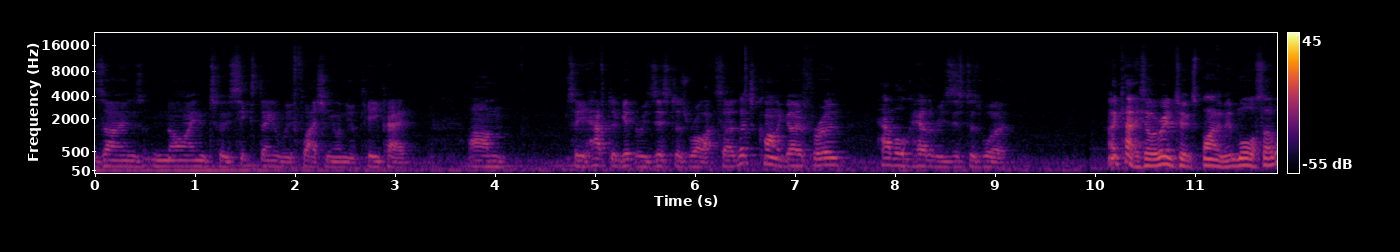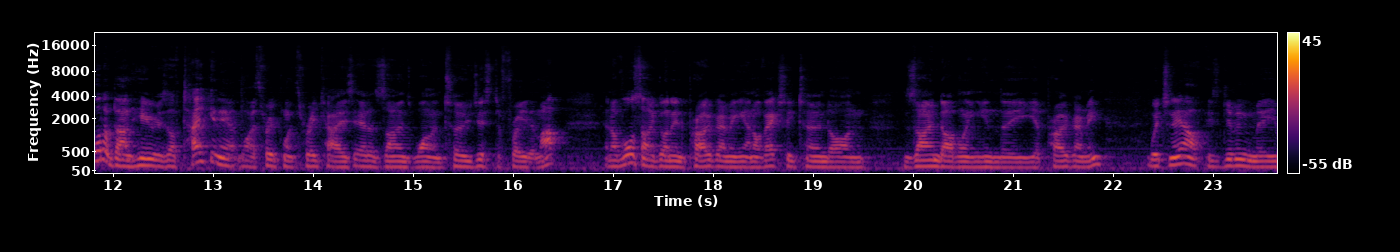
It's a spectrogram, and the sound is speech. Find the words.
zones 9 to 16 will be flashing on your keypad. Um, so you have to get the resistors right. So let's kind of go through, have a look how the resistors work. Okay, so we're ready to explain a bit more. So what I've done here is I've taken out my 3.3Ks out of zones 1 and 2 just to free them up. And I've also gone into programming and I've actually turned on zone doubling in the uh, programming which now is giving me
